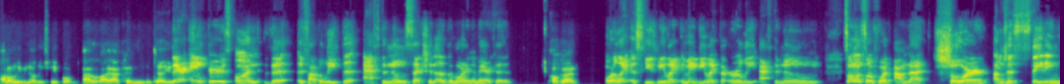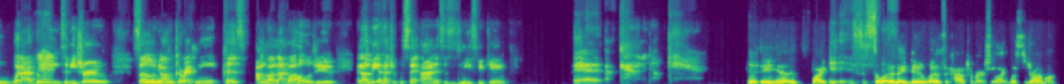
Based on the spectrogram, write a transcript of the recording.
I don't even know these people. I like I couldn't even tell you. They're anchors on the, if I believe, the afternoon section of Good Morning America. Okay. Or like excuse me like it may be like the early afternoon so on and so forth i'm not sure i'm just stating what i believe to be true so Mhm. y'all can correct me because i'm gonna not gonna hold you and i'll be 100% honest this is me speaking and I kind of don't care Yeah, it's like. It- it's just So what do they do? What is the controversy? Like, what's the drama?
